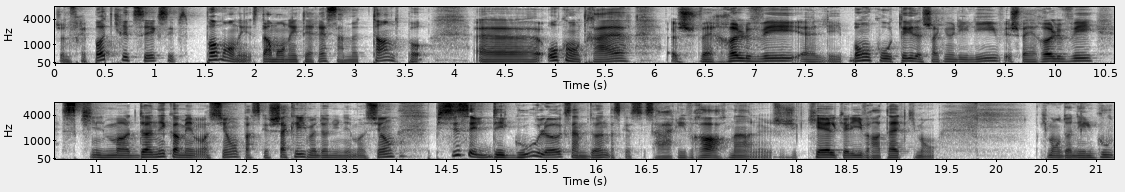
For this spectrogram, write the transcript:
je ne ferai pas de critique, c'est pas mon, dans mon intérêt, ça me tente pas. Euh, au contraire, je vais relever euh, les bons côtés de chacun des livres, je vais relever ce qu'il m'a donné comme émotion parce que chaque livre me donne une émotion. Puis si c'est le dégoût là, que ça me donne, parce que ça arrive rarement, j'ai quelques livres en tête qui m'ont m'ont donné le goût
